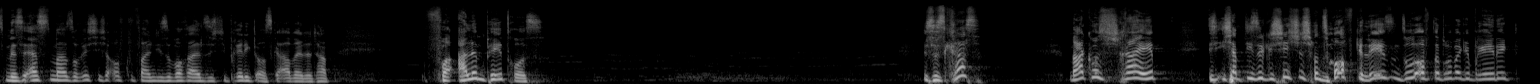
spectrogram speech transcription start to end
ist mir das erste Mal so richtig aufgefallen diese Woche, als ich die Predigt ausgearbeitet habe, vor allem Petrus. Ist das krass? Markus schreibt, ich, ich habe diese Geschichte schon so oft gelesen, so oft darüber gepredigt,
